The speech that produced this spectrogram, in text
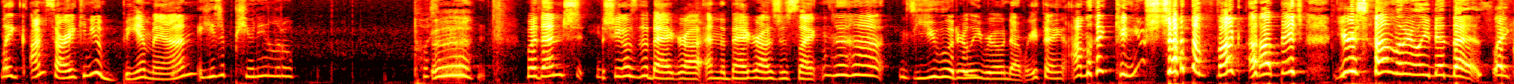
Like, I'm sorry, can you be a man? he's a puny little pussy. Ugh. But then she, she goes to the Baghra, and the Baghra is just like, "You literally ruined everything." I'm like, "Can you shut the fuck up, bitch? Your son literally did this. Like,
